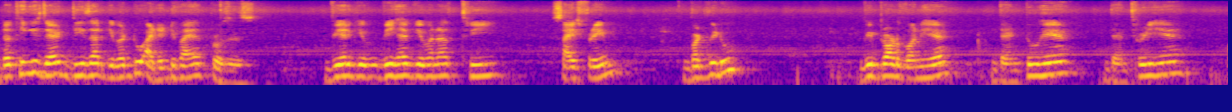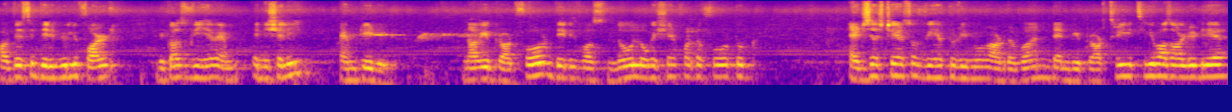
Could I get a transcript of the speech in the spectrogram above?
the thing is that these are given to identify process we are we have given a three size frame what we do we brought one here then two here then three here obviously there will fault because we have initially emptied it. Now we brought 4 there was no location for the 4 to adjust here so we have to remove out the 1 then we brought 3 3 was already there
